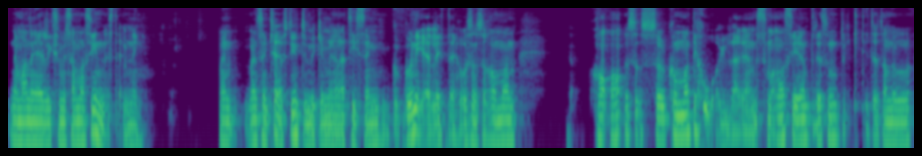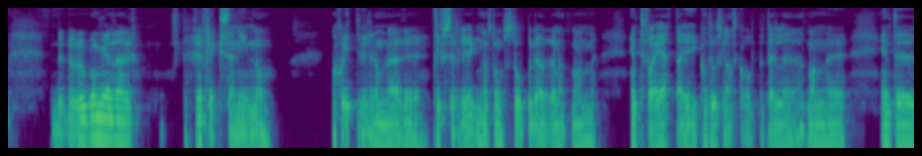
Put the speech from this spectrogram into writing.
när man är liksom i samma sinnesstämning. Men, men sen krävs det ju inte mycket mer än att hissen går ner lite. Och sen så har man ha, ha, så, så kommer man inte ihåg det där ens. Man, man ser inte det som något viktigt utan då, då, då, går mer där reflexen in och man skiter väl i de där eh, trivselreglerna som står på dörren. Att man inte får äta i kontorslandskapet eller att man eh, inte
